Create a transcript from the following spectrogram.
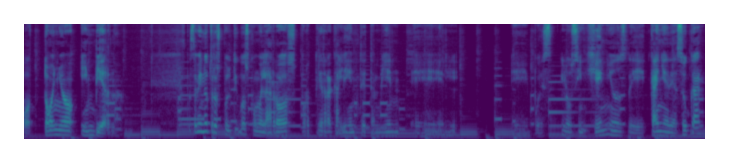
otoño-invierno. Pues también otros cultivos como el arroz por tierra caliente, también eh, pues los ingenios de caña de azúcar.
